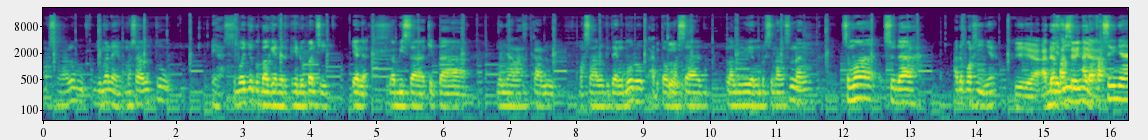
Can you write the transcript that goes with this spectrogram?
Masa lalu gimana ya? Masa lalu tuh ya sebuah juga bagian dari kehidupan sih. Ya nggak nggak bisa kita menyalahkan masa lalu kita yang buruk atau Betul. masa lalu yang bersenang-senang. Semua sudah ada porsinya. Iya, ada Jadi fasenya. ada fasenya.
